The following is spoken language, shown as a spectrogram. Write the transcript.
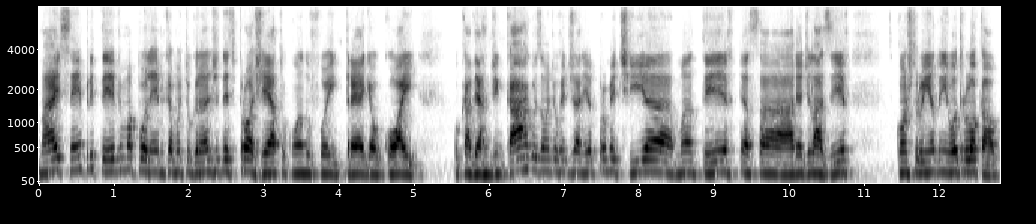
mas sempre teve uma polêmica muito grande desse projeto quando foi entregue ao COI o caderno de encargos, onde o Rio de Janeiro prometia manter essa área de lazer construindo em outro local.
